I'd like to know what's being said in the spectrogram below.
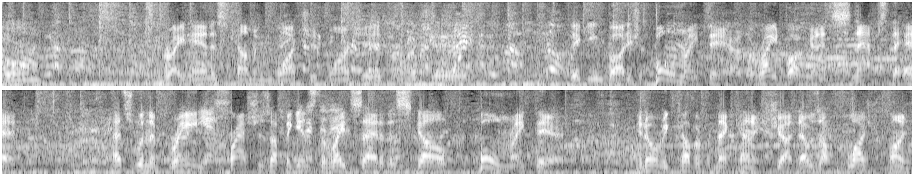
Boom. Right hand is coming. Watch it, watch it, watch it. Digging body shot. Boom, right there. The right hook, and it snaps the head. That's when the brain crashes up against the right side of the skull. Boom, right there. You don't recover from that kind of shot. That was a flush punch.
